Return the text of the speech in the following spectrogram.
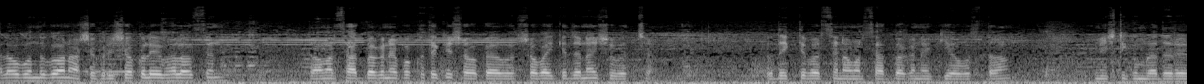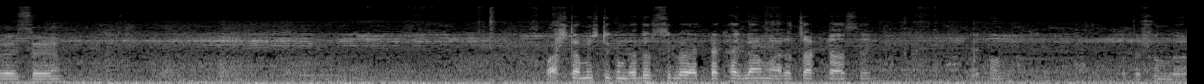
হ্যালো বন্ধুগণ, আশা করি সকলেই ভালো আছেন। তো আমার ছাদ বাগানের পক্ষ থেকে সবাইকে জানাই শুভেচ্ছা। তো দেখতে পাচ্ছেন আমার ছাদ বাগানের কি অবস্থা। মিষ্টি কুমড়া ধরে রয়েছে। পাঁচটা মিষ্টি কুমড়া ধরছিল, একটা খাইলাম, আরও চারটা আছে। দেখুন, কত সুন্দর।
